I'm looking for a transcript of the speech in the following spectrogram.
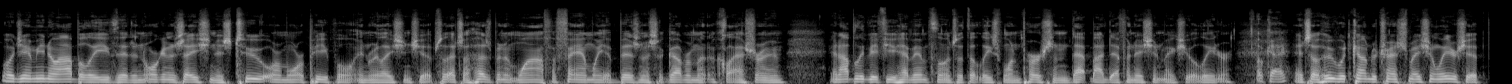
Well Jim you know I believe that an organization is two or more people in relationship so that's a husband and wife a family a business a government a classroom. And I believe if you have influence with at least one person that by definition makes you a leader. Okay. And so who would come to transformational leadership?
